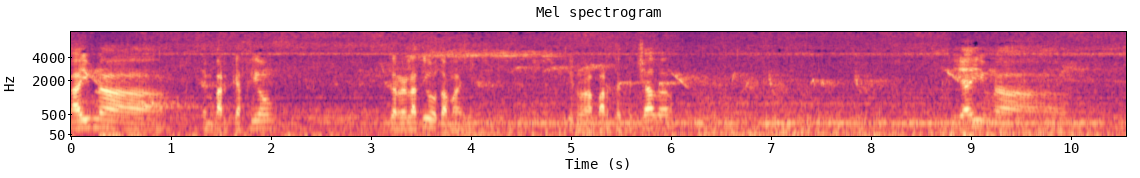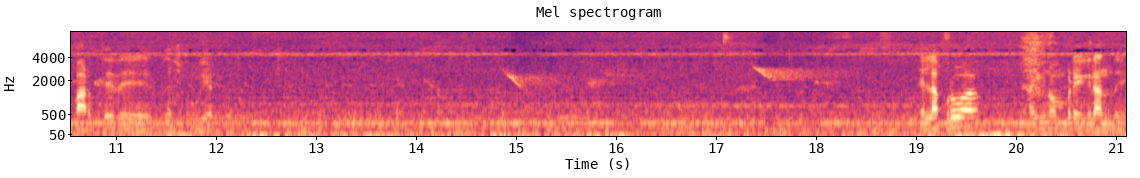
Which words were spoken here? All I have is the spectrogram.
Hay una embarcación de relativo tamaño. Tiene una parte techada y hay una parte de descubierta. En la proa hay un hombre grande,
